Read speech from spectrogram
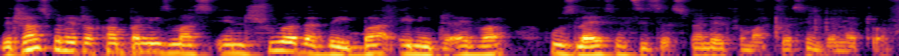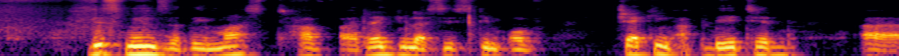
The transport companies must ensure that they bar any driver whose license is suspended from accessing the network this means that they must have a regular system of checking updated uh,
